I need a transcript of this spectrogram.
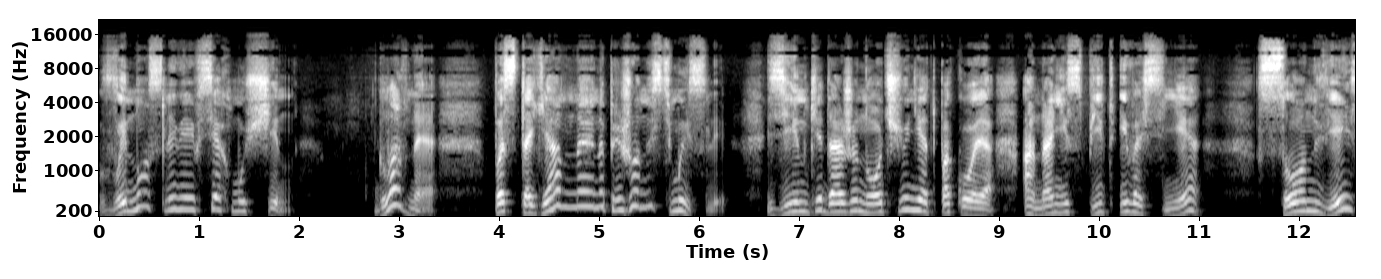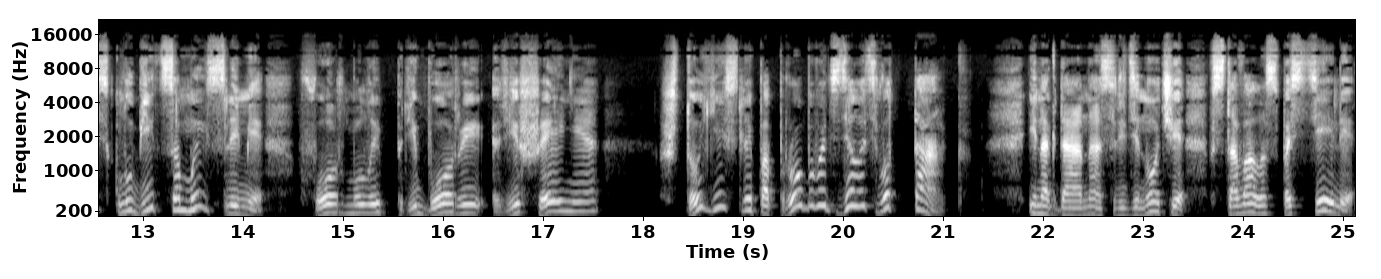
выносливее всех мужчин. Главное — постоянная напряженность мысли — Зинке даже ночью нет покоя, она не спит и во сне. Сон весь клубится мыслями, формулы, приборы, решения. Что, если попробовать сделать вот так? Иногда она среди ночи вставала с постели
